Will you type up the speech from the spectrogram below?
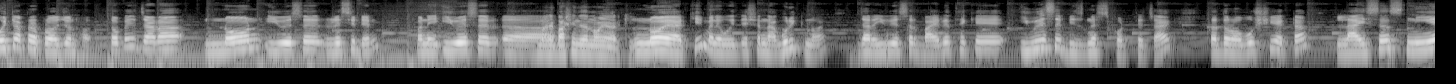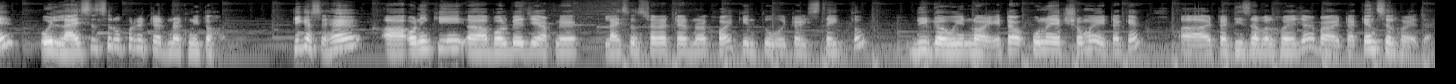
ওইটা আপনার প্রয়োজন হয়। তবে যারা নন ইউএসএ রেসিডেন্ট মানে ইউএস এর মানে বাসিন্দা নয় আর কি। নয় আর কি মানে ওই দেশের নাগরিক নয় যারা ইউএস এর বাইরে থেকে ইউএসএ বিজনেস করতে চায় তাদের অবশ্যই একটা লাইসেন্স নিয়ে ওই লাইসেন্সের উপরে ট্রেডমার্ক নিতে হয়। ঠিক আছে হ্যাঁ অনেকেই বলবে যে আপনার লাইসেন্স ছাড়া ট্রেডমার্ক হয়, কিন্তু ওইটার স্থায়িত্ব দীর্ঘায়ী নয়। এটা কোনো এক সময় এটাকে এটা ডিসেবল হয়ে যায় বা এটা ক্যান্সেল হয়ে যায়।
